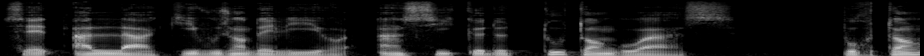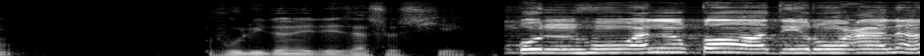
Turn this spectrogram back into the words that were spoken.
c'est Allah qui vous en délivre ainsi que de toute angoisse. Pourtant, vous lui donnez des associés. قل هو القادر على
